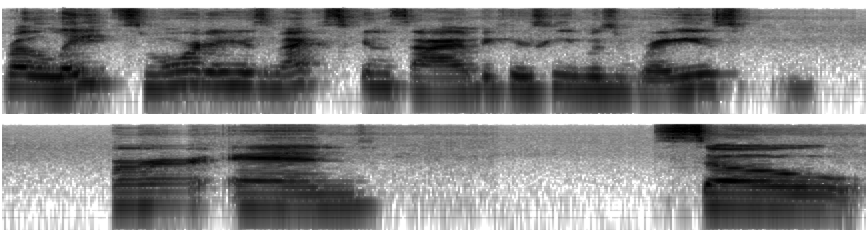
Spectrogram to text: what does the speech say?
relates more to his Mexican side because he was raised and so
